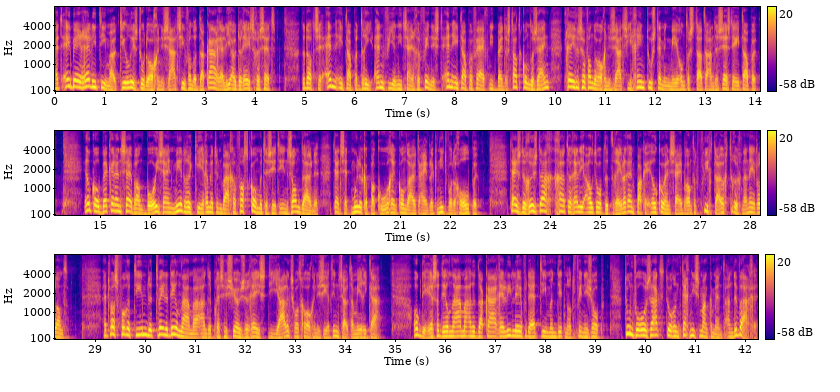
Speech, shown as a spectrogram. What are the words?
Het EB Rally Team uit Tiel is door de organisatie van de Dakar Rally uit de race gezet. Doordat ze en etappe 3 en 4 niet zijn gefinished en etappe 5 niet bij de stad konden zijn, kregen ze van de organisatie geen toestemming meer om te starten aan de zesde etappe. Ilko Becker en Sijbrand Boy zijn meerdere keren met hun wagen vast komen te zitten in zandduinen tijdens het moeilijke parcours en konden uiteindelijk niet worden geholpen. Tijdens de rustdag gaat de rallyauto op de trailer en pakken Ilko en Sijbrand het vliegtuig terug naar Nederland. Het was voor het team de tweede deelname aan de prestigieuze race die jaarlijks wordt georganiseerd in Zuid-Amerika. Ook de eerste deelname aan de Dakar Rally leverde het team een dit not finish op. Toen veroorzaakt door een technisch mankement aan de wagen.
